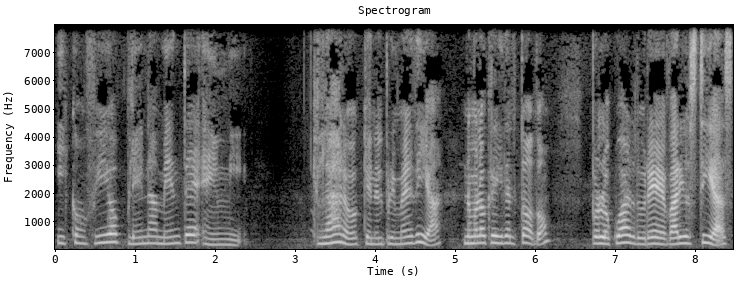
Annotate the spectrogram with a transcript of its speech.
y confío plenamente en mí. Claro que en el primer día no me lo creí del todo, por lo cual duré varios días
